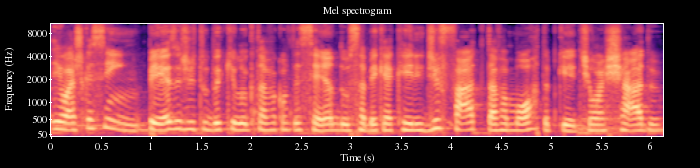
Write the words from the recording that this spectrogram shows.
Eu acho que assim, peso de tudo aquilo que tava acontecendo, saber que aquele de fato tava morta, porque tinham achado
